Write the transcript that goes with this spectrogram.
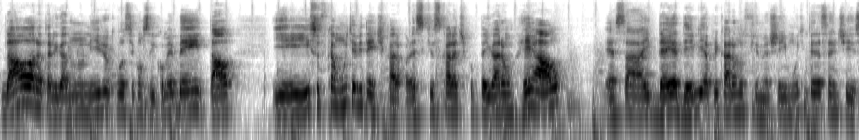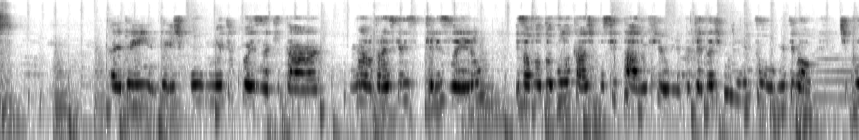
da hora, tá ligado? No nível que você consegue comer bem e tal. E isso fica muito evidente, cara. Parece que os caras, tipo, pegaram real essa ideia dele e aplicaram no filme. Eu achei muito interessante isso. É, tem, tem, tipo, muita coisa que tá. Mano, parece que eles, que eles leram e só faltou colocar, tipo, citar no filme, porque tá, tipo, muito, muito igual. Tipo,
